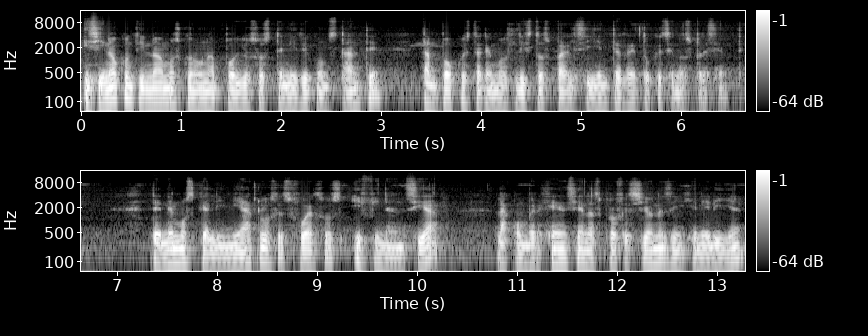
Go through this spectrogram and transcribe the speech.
Y si no continuamos con un apoyo sostenido y constante, tampoco estaremos listos para el siguiente reto que se nos presente. Tenemos que alinear los esfuerzos y financiar la convergencia en las profesiones de ingeniería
